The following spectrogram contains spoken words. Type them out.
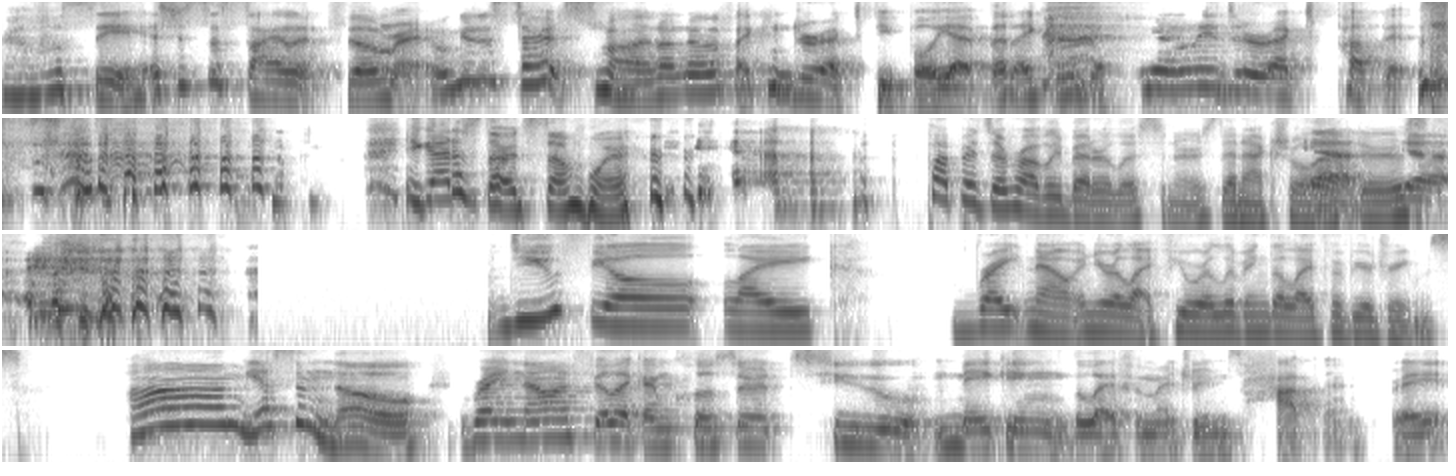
We'll see. It's just a silent film, right? We're gonna start small. I don't know if I can direct people yet, but I can definitely direct puppets. you gotta start somewhere. Yeah. Puppets are probably better listeners than actual yeah, actors. Yeah. Do you feel like right now in your life you are living the life of your dreams? Um, yes and no. Right now I feel like I'm closer to making the life of my dreams happen, right?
